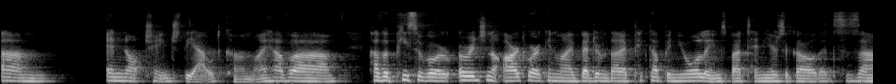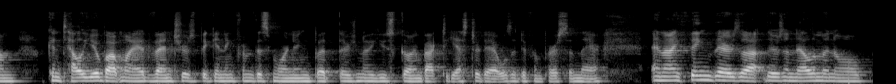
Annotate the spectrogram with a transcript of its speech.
um, and not change the outcome. I have a have a piece of original artwork in my bedroom that I picked up in New Orleans about ten years ago. That says, um, can tell you about my adventures beginning from this morning, but there's no use going back to yesterday. I was a different person there, and I think there's a there's an element of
